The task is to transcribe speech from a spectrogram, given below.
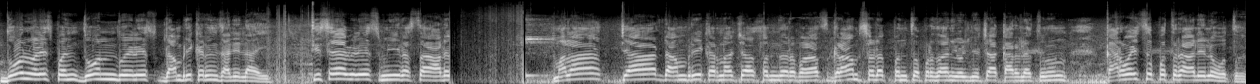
दोन वेळेस पण दोन वेळेस डांबरीकरण झालेला आहे. तिसऱ्या वेळेस मी रस्ता आड मला त्या डांबरीकरणाच्या संदर्भात ग्राम सडक पंतप्रधान योजनेच्या कार्यालयातून कारवाईचं पत्र आलेलं होतं.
